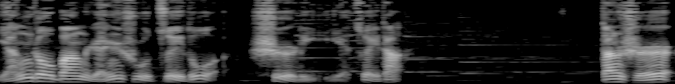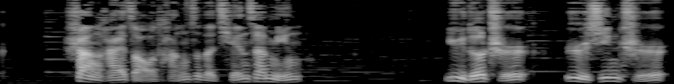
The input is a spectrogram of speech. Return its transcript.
扬州帮人数最多，势力也最大。当时，上海澡堂子的前三名，玉德池、日新池、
